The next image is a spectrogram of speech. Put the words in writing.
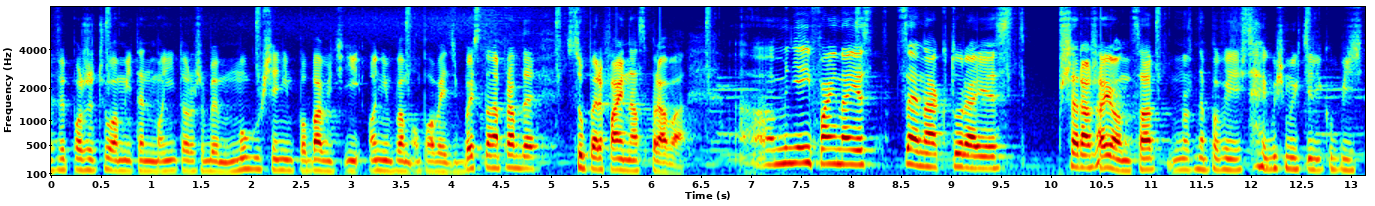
wypożyczyło mi ten monitor, żebym mógł się nim pobawić i o nim Wam opowiedzieć, bo jest to naprawdę super fajna sprawa. Mniej fajna jest cena, która jest przerażająca. Można powiedzieć, tak jakbyśmy chcieli kupić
